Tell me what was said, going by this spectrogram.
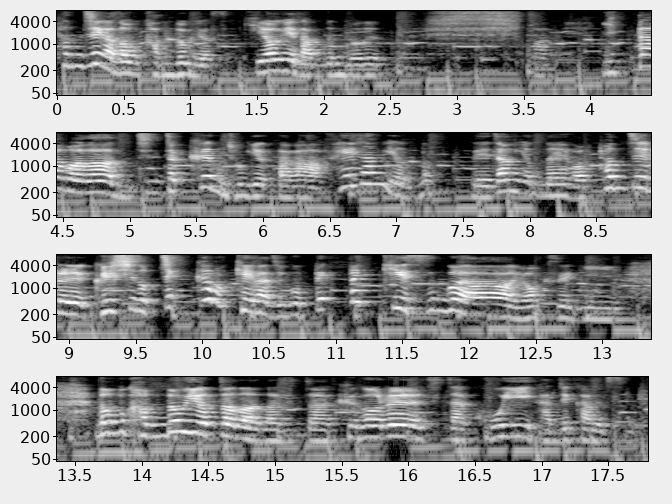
편지가 너무 감동이었어. 기억에 남는 막 이따만한 진짜 큰 종이였다가 세 장이었나? 4장이었나 막 편지를 글씨도 찌끄맣게 해가지고 빽빽히 쓴 거야 여학생이. 너무 감동이었잖아 나 진짜. 그거를 진짜 고이 간직하고 있습니다.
